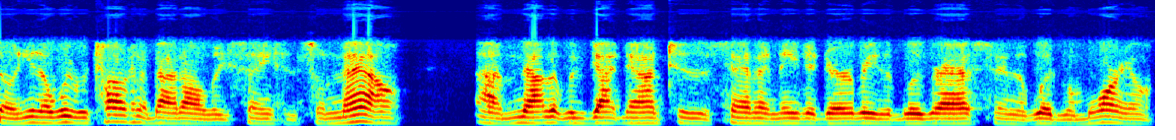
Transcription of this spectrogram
So, you know, we were talking about all these things. And so now, um, now that we've got down to the Santa Anita Derby, the Bluegrass, and the Wood Memorial,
